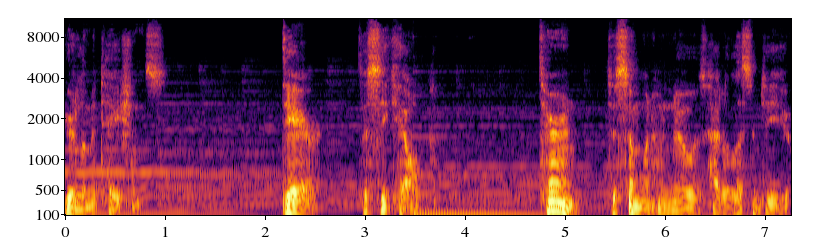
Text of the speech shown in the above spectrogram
your limitations. Dare to seek help. Turn to someone who knows how to listen to you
